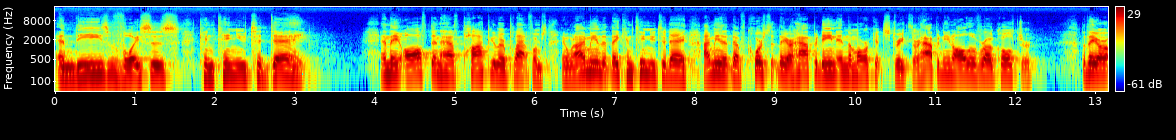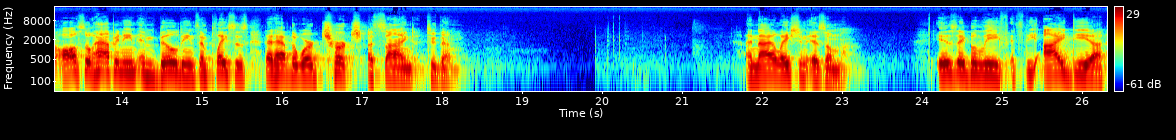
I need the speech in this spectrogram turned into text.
And these voices continue today. And they often have popular platforms. And when I mean that they continue today, I mean that, of course, that they are happening in the market streets. They're happening all over our culture. But they are also happening in buildings and places that have the word church assigned to them. Annihilationism is a belief. It's the idea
